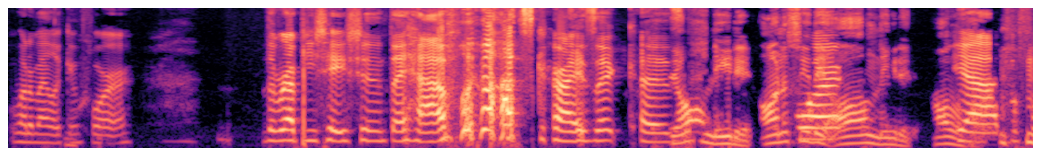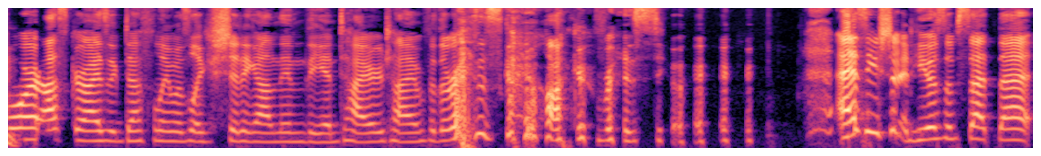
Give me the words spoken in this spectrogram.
what am I looking for? The reputation that they have with Oscar Isaac because They all need it. Honestly, they all need it. All yeah, before Oscar Isaac definitely was like shitting on them the entire time for the Rise of Skywalker Fred Stewart. As he should. He was upset that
